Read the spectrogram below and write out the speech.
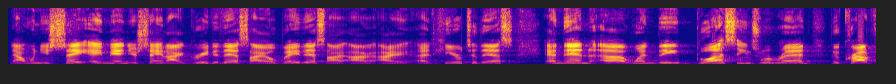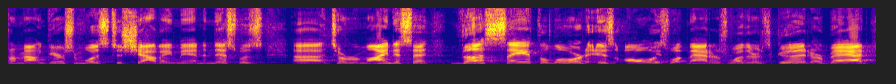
Now, when you say amen, you're saying, I agree to this, I obey this, I, I, I adhere to this. And then uh, when the blessings were read, the crowd from Mount Gerizim was to shout amen. And this was uh, to remind us that, Thus saith the Lord is always what matters, whether it's good or bad.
